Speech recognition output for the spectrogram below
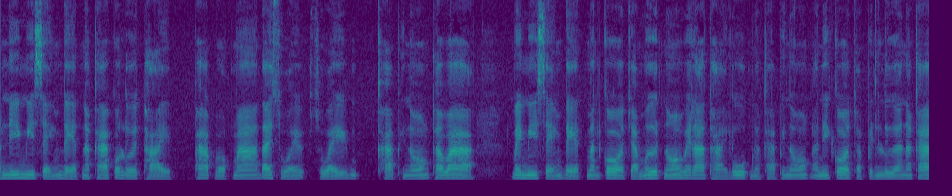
ันนี้มีแสงแดดนะคะ ก็เลยถ่ายภาพออกมาได้สวยสวยค่ะพี่น้อง ถ้าว่า ไม่มีแสงแดดมันก็จะมืดเนาะเวลาถ่ายรูปนะคะ พี่น้องอันนี้ก็จะเป็นเรือนะคะ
